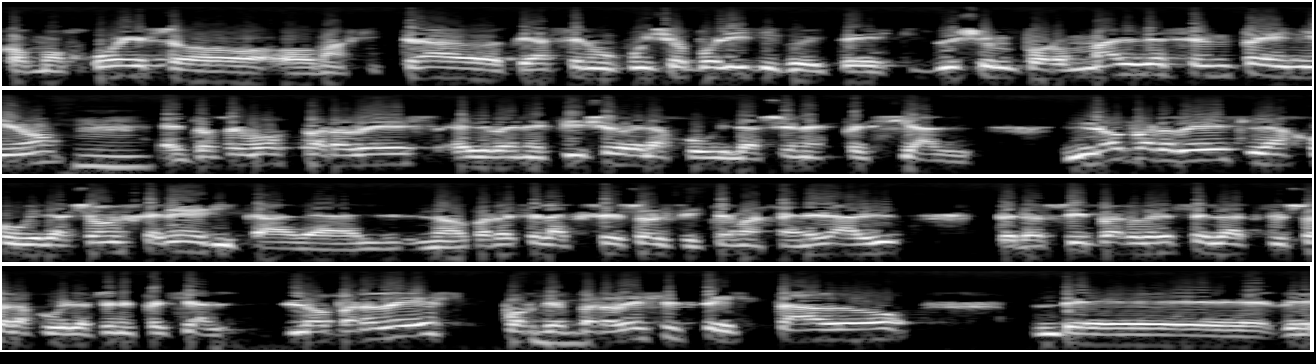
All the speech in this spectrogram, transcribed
como juez o, o, magistrado te hacen un juicio político y te destituyen por mal desempeño, mm. entonces vos perdés el beneficio de la jubilación especial. No perdés la jubilación genérica, la, no perdés el acceso al sistema general, pero sí perdés el acceso a la jubilación especial. Lo perdés porque mm. perdés ese estado de, de,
